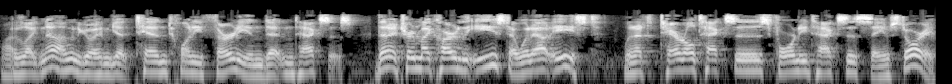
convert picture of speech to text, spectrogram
I was like, no, I'm going to go ahead and get 10, 20, 30 in Denton, Texas. Then I turned my car to the east. I went out east. Went out to Terrell, Texas, Forney, Texas, same story.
